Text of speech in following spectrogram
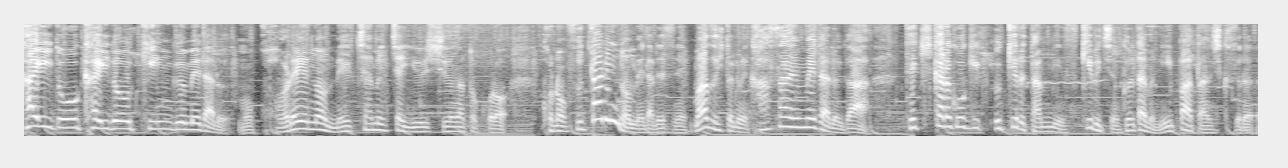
街道街道キングメダル。もうこれのめちゃめちゃ優秀なところ。この二人のメダルですね。まず一人目、火災メダルが敵から攻撃受けるたんびにスキル値のクルタイム2%短縮する。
